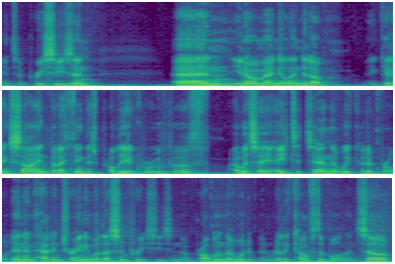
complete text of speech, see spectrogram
into preseason, and you know, Emmanuel ended up getting signed. But I think there's probably a group of I would say eight to ten that we could have brought in and had in training with us in preseason, no problem. That would have been really comfortable. And so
